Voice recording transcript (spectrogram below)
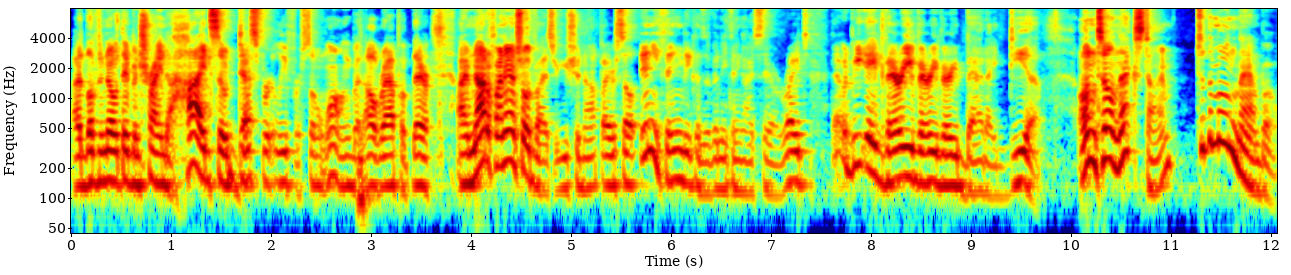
I'd love to know what they've been trying to hide so desperately for so long, but I'll wrap up there. I'm not a financial advisor. You should not buy or sell anything because of anything I say or write. That would be a very, very, very bad idea. Until next time, to the moon, Lambo.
